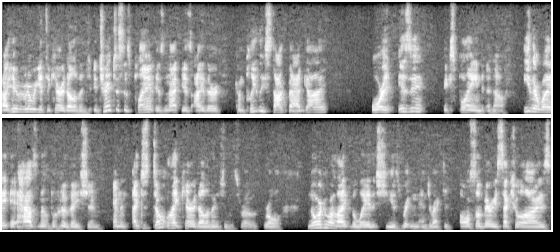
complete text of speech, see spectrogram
Uh, here, here we get to Cara Delevingne. Enchantress's plan is not is either completely stock bad guy, or it isn't explained enough. Either way, it has no motivation, and I just don't like Cara Delevingne in this role. Nor do I like the way that she is written and directed. Also very sexualized.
